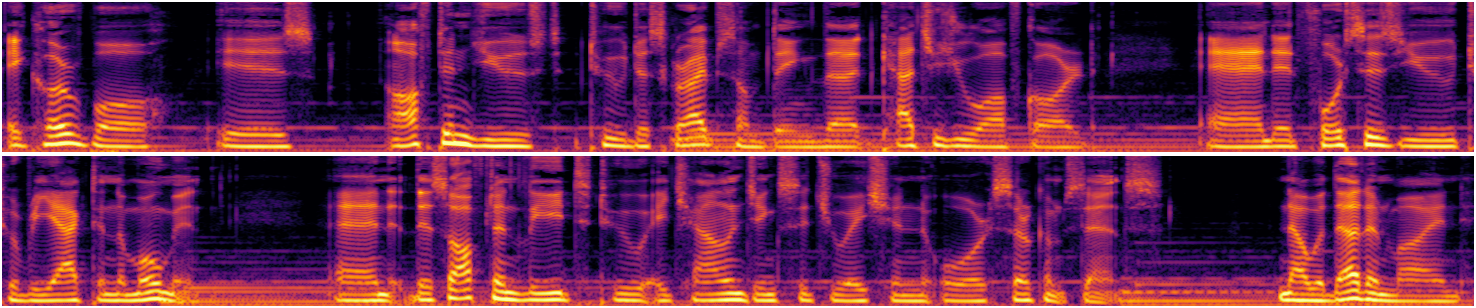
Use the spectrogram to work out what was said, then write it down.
A curveball is often used to describe something that catches you off guard and it forces you to react in the moment. And this often leads to a challenging situation or circumstance. Now, with that in mind,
